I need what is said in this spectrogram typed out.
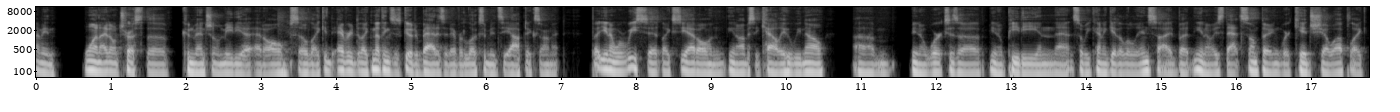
I mean one I don't trust the conventional media at all. So like it every like nothing's as good or bad as it ever looks. I mean it's the optics on it. But you know where we sit like Seattle and you know obviously Cali who we know um you know works as a you know PD and that, so we kind of get a little inside. But you know, is that something where kids show up like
